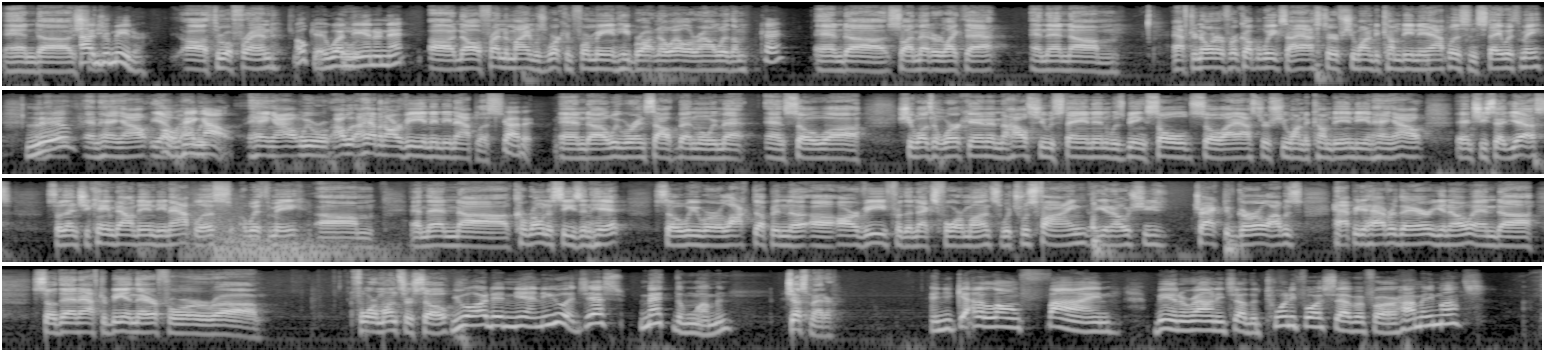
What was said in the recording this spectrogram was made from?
And uh, she, How'd you meet her? uh, through a friend. Okay, wasn't the internet? Uh, no, a friend of mine was working for me, and he brought Noelle around with him. Okay. And uh, so I met her like that. And then um, after knowing her for a couple weeks, I asked her if she wanted to come to Indianapolis and stay with me. and Live? hang- And hang out. Yeah. Oh, hang would- out. Hang out. We were. I, I have an RV in Indianapolis. Got it. And uh, we were in South Bend when we met. And so uh, she wasn't working, and the house she was staying in was being sold. So I asked her if she wanted to come to Indy and hang out, and she said yes. So then she came down to Indianapolis with me, um, and then uh, Corona season hit. So we were locked up in the uh, RV for the next four months, which was fine. You know, she's attractive girl. I was happy to have her there. You know, and uh, so then after being there for uh, four months or so, You are didn't you? And you had just met the woman, just met her. and you got along fine, being around each other 24/7 for how many months?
